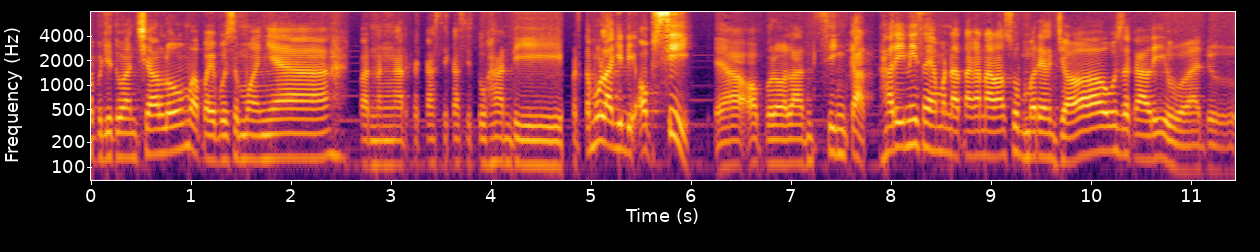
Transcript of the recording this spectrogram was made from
puji Tuhan Shalom Bapak Ibu semuanya Pendengar kekasih-kasih Tuhan di Bertemu lagi di opsi Ya obrolan singkat Hari ini saya mendatangkan narasumber yang jauh sekali Waduh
